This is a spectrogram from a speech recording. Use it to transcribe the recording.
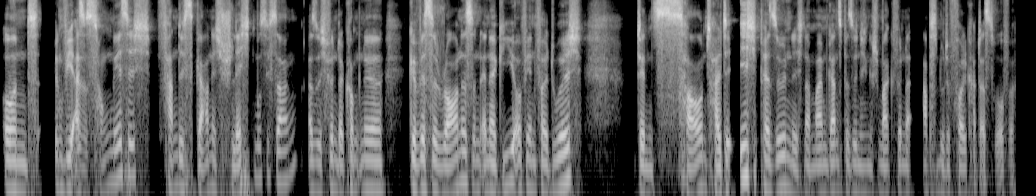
Und irgendwie, also songmäßig fand ich es gar nicht schlecht, muss ich sagen. Also ich finde, da kommt eine gewisse Rawness und Energie auf jeden Fall durch. Den Sound halte ich persönlich nach meinem ganz persönlichen Geschmack für eine absolute Vollkatastrophe.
